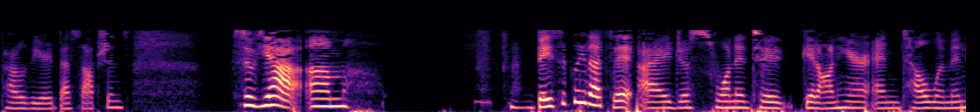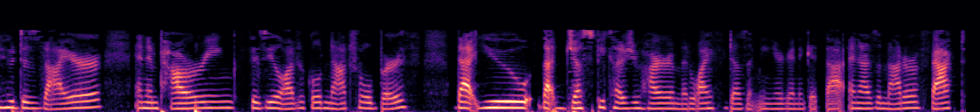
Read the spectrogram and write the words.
probably be your best options. So yeah, um, basically that's it. I just wanted to get on here and tell women who desire an empowering physiological natural birth that you that just because you hire a midwife doesn't mean you're going to get that. And as a matter of fact,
